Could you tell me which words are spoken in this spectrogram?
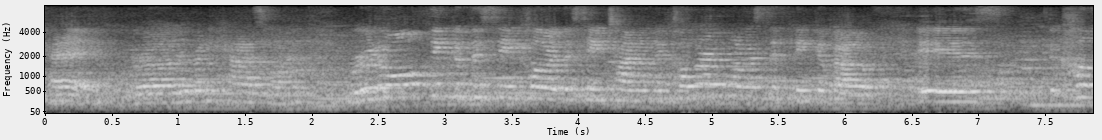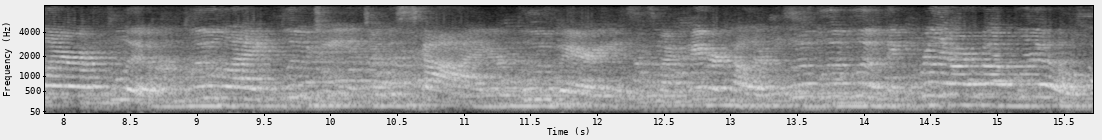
Okay, well, everybody has one. We're going to all think of the same color at the same time, and the color I want us to think about is the color blue. Blue like blue jeans, or the sky, or blueberries. It's my favorite color. Blue, blue, blue. Think really hard about blue.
